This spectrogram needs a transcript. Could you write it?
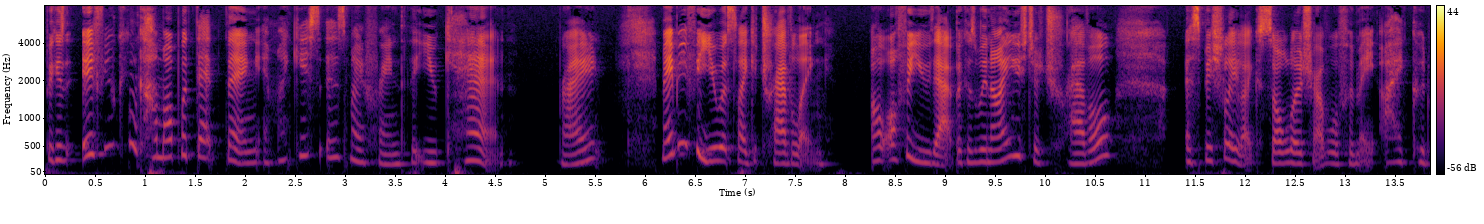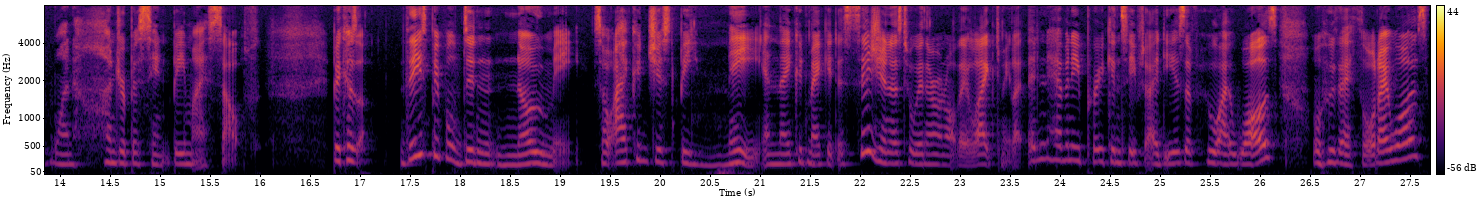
Because if you can come up with that thing, and my guess is, my friend, that you can, right? Maybe for you, it's like traveling. I'll offer you that because when I used to travel, especially like solo travel for me, I could 100% be myself because these people didn't know me. So I could just be me and they could make a decision as to whether or not they liked me. Like they didn't have any preconceived ideas of who I was or who they thought I was.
